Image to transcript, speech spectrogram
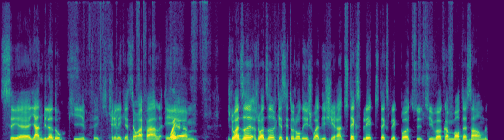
C'est Yann Bilodeau qui, qui, crée les questions rafales. Et je dois dire, je dois dire que c'est toujours des choix déchirants. Tu t'expliques, tu t'expliques pas, tu, y vas comme bon te semble.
